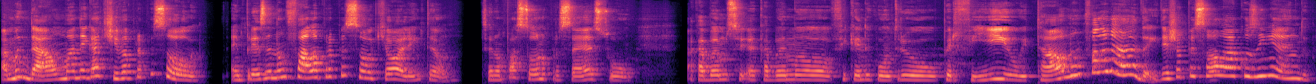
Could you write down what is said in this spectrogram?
a mandar uma negativa para a pessoa. A empresa não fala para a pessoa que, olha, então, você não passou no processo, ou acabamos, acabamos ficando com outro perfil e tal, não fala nada e deixa a pessoa lá cozinhando.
